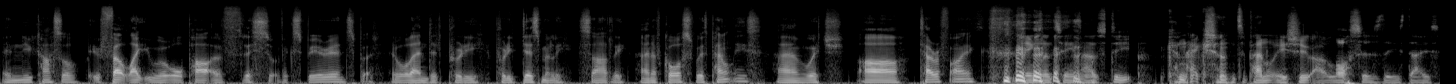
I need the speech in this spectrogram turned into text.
in Newcastle. It felt like you were all part of this sort of experience, but it all ended pretty pretty dismally, sadly. And of course with penalties, um, which are terrifying. the England team has deep connection to penalty shootout losses these days.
